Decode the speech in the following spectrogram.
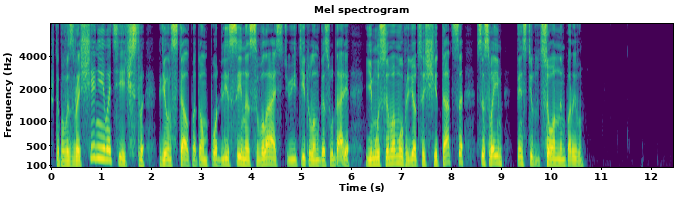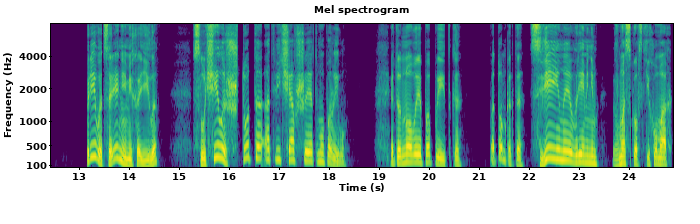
что по возвращении в Отечество, где он стал потом подле сына с властью и титулом государя, ему самому придется считаться со своим конституционным порывом. При воцарении Михаила случилось что-то, отвечавшее этому порыву. Это новая попытка, потом как-то свеянная временем в московских умах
